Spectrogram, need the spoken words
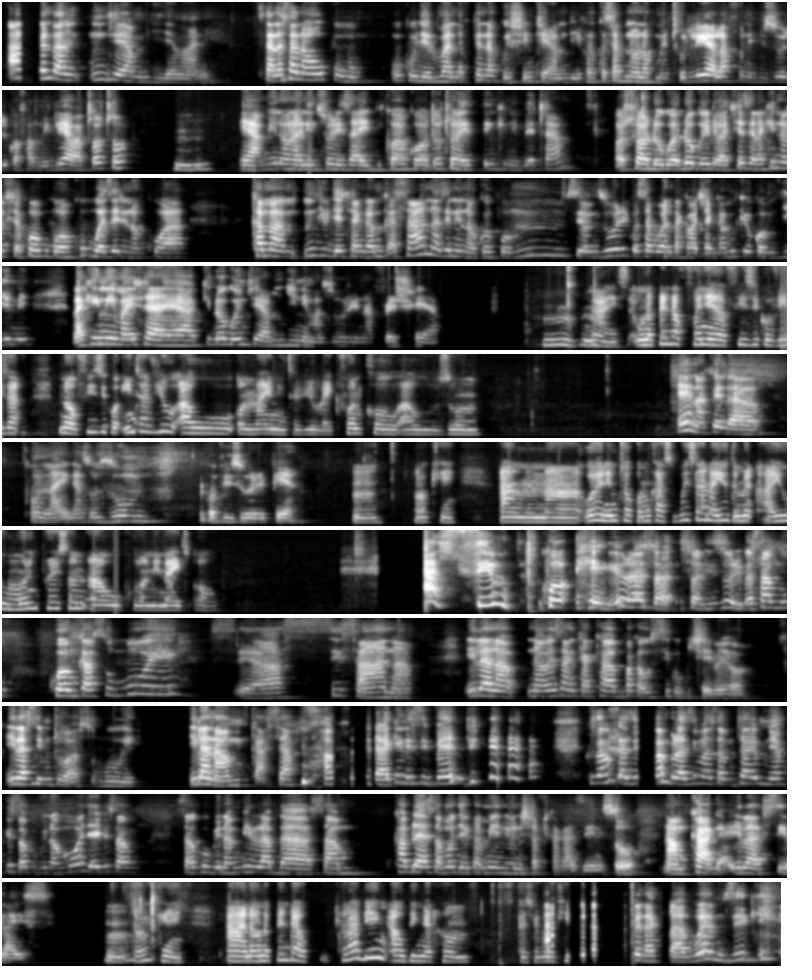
Ah, napenda nje ya mji jamani sana sana huku huku ujerumani napenda kuishi nje ya mji kwa sababu naona kumetulia alafu ni vizuri kwa familia watoto Mhm. yeah, mi naona ni nzuri zaidi kwa kwa watoto i think ni better watoto wadogo wadogo ili wacheze lakini wakishakuwa wakubwa wakubwa zeni inakuwa kama mji hujachangamka sana zeni nakuwepo mm, sio nzuri kwa sababu wanataka wachangamke huko mjini lakini maisha ya kidogo nje ya mji ni mazuri na fresh air Mm, nice. Unapenda kufanya physical visa, no, physical interview au online interview like phone call au Zoom? eh napenda online azo zoom iko vizuri pia Mm, okay. Um, na wewe ni mtu wa kuamka asubuhi sana? Are you the, are you morning person au uko ni night owl? ah, si kwa hilo swa- swali zuri kwa sababu kuamka asubuhi yeah, si sana ila na, naweza nikakaa mpaka usiku kuchelewa ila si mtu wa asubuhi ila naamka lakini sipendi kwa sababu kazi kwangu lazima sometime niamke saa kumi na moja ili saa saa kumi na mbili labda saa kabla ya saa moja kamili niyo nishafika kazini so namkaga ila si rahisi Mm, okay. Uh, na unapenda clubbing au being at home? Utachagua kipi? napenda club we mziki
